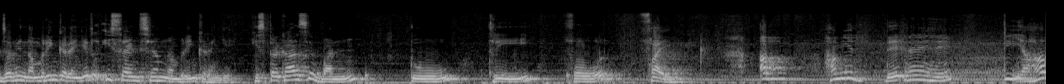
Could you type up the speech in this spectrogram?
जब ये नंबरिंग करेंगे तो इस एंड से हम नंबरिंग करेंगे। किस प्रकार से? One two three four five अब हम ये देख रहे हैं कि यहाँ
